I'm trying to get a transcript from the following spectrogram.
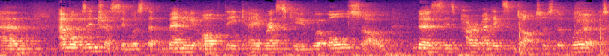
Um, and what was interesting was that many of the cave rescue were also nurses, paramedics and doctors that worked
